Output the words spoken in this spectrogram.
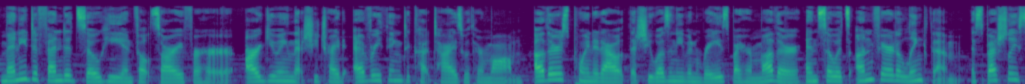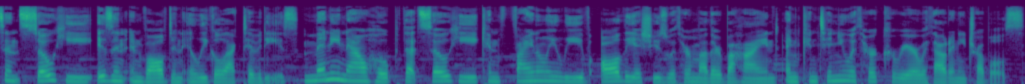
Many defended Sohee and felt sorry for her, arguing that she tried everything to cut ties with her mom. Others pointed out that she wasn't even raised by her mother, and so it's unfair to link them, especially since Sohee isn't involved in illegal activities. Many now hope that Sohee can finally leave all the issues with her mother behind and continue with her career without any troubles.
